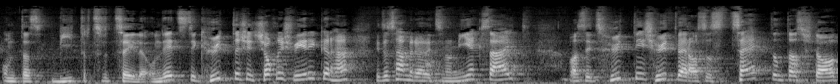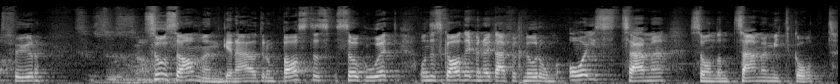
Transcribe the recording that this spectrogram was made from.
und das weiterzuerzählen. Und jetzt, heute ist es schon ein bisschen schwieriger, he? das haben wir ja jetzt noch nie gesagt. Was jetzt heute ist, heute wäre also das Z und das steht für Zusammen. zusammen. Genau, darum passt das so gut. Und es geht eben nicht einfach nur um uns zusammen, sondern zusammen mit Gott.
